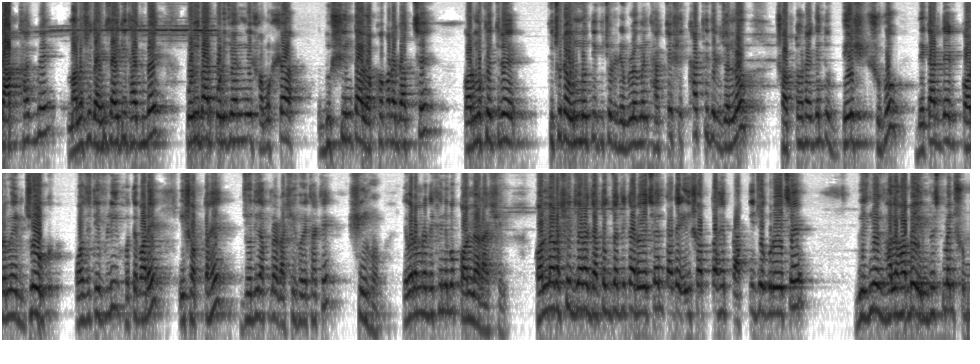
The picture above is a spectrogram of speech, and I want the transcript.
চাপ থাকবে, মানসিক অ্যাংজাইটি থাকবে, পরিবার পরিজন নিয়ে সমস্যা, দুশ্চিন্তা লক্ষ্য করা যাচ্ছে। কর্মক্ষেত্রে কিছুটা উন্নতি, কিছুটা ডেভেলপমেন্ট থাকছে। শিক্ষার্থীদের জন্য সপ্তাহটা কিন্তু বেশ শুভ। বেকারদের কর্মের যোগ পজিটিভলি হতে পারে এই সপ্তাহে, যদি আপনার রাশি হয়ে থাকে সিংহ। এবার আমরা দেখে নেব কন্যা রাশি। কন্যা রাশির যারা জাতক জাতিকা রয়েছেন, তাদের এই সপ্তাহে প্রাপ্তি যোগ রয়েছে। বিজনেস ভালো হবে ইনভেস্টমেন্ট শুভ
